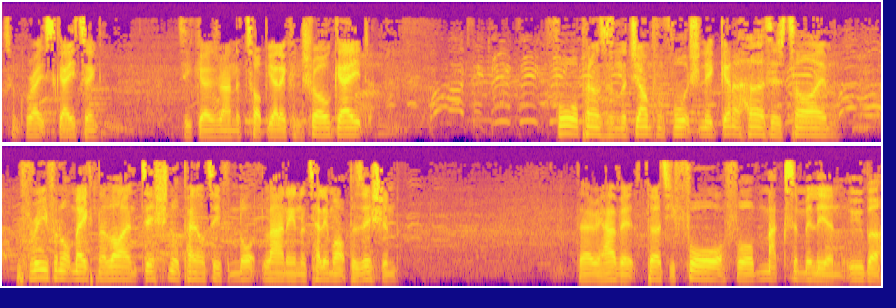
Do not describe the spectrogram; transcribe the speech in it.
Some great skating as he goes around the top yellow control gate. Four penalties on the jump, unfortunately, gonna hurt his time. Three for not making the line, additional penalty for not landing in the telemark position. There we have it, 34 for Maximilian Uber.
